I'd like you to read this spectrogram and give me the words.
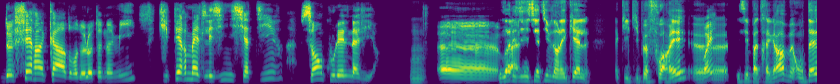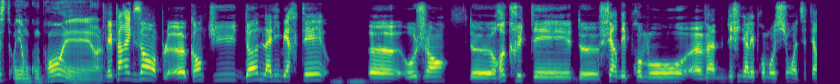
de faire un cadre de l'autonomie qui permette les initiatives sans couler le navire. Mmh. Euh, voilà. les initiatives dans lesquelles qui, qui peuvent foirer, euh, euh, et c'est pas très grave, mais on teste et on comprend et voilà. Mais par exemple, euh, quand tu donnes la liberté euh, aux gens de recruter, de faire des promos, de définir les promotions, etc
